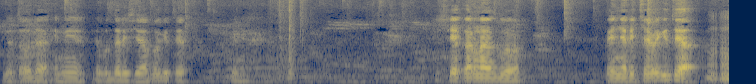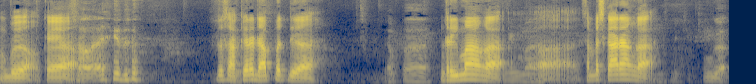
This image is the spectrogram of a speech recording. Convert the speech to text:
nggak tahu udah ini dapat dari siapa gitu ya. Ini. Terus ya karena gue pengen nyari cewek gitu ya? Bu- kayak salah gitu. terus akhirnya dapet dia. Dapat nerima nggak? Nerima. Ah, sampai sekarang nggak? Enggak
